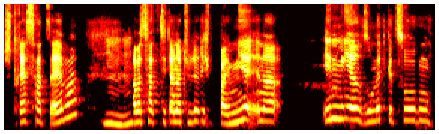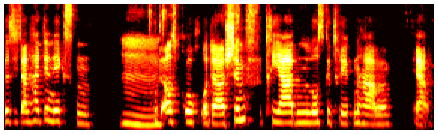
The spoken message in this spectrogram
Stress hat selber. Mhm. Aber es hat sich dann natürlich bei mir in, der, in mir so mitgezogen, bis ich dann halt den nächsten mhm. Wutausbruch oder Schimpftriaden losgetreten habe. Ja.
